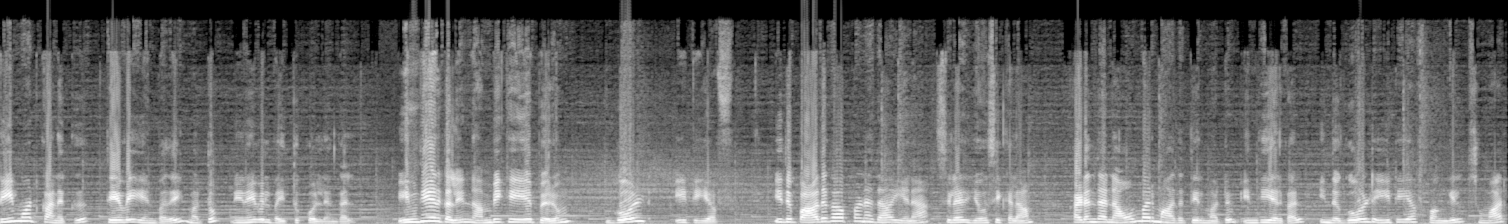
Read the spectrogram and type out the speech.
டிமார்ட் கணக்கு தேவை என்பதை மட்டும் நினைவில் வைத்துக் கொள்ளுங்கள். இந்தியர்களின் நம்பிக்கையை பெறும் கோல்ட் இடிஎஃப் இது பாதுகாப்பானதா என சிலர் யோசிக்கலாம். கடந்த நவம்பர் மாதத்தில் மட்டும் இந்தியர்கள் இந்த கோல்டு இடிஎஃப் பங்கில் சுமார்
